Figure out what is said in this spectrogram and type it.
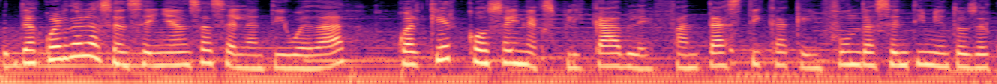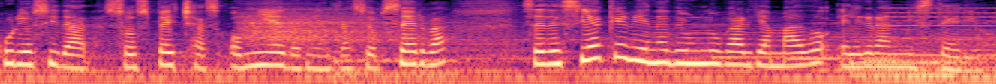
De acuerdo a las enseñanzas en la antigüedad, cualquier cosa inexplicable, fantástica que infunda sentimientos de curiosidad, sospechas o miedo mientras se observa, se decía que viene de un lugar llamado el Gran Misterio.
